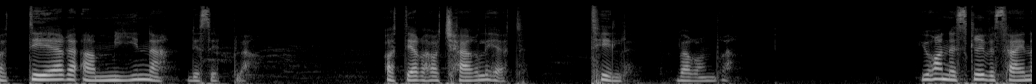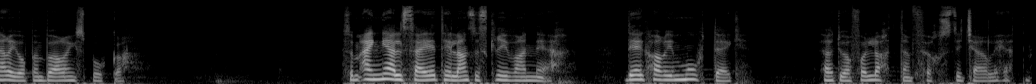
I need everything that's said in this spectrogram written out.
at dere er mine disipler. At dere har kjærlighet til hverandre. Johannes skriver seinere i åpenbaringsboka. Som engelen sier til han, så skriver han ned. Det jeg har imot deg, er at du har forlatt den første kjærligheten.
